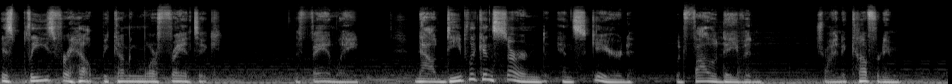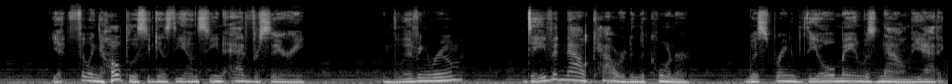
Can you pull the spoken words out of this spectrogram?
his pleas for help becoming more frantic. The family, now deeply concerned and scared, would follow David, trying to comfort him, yet feeling hopeless against the unseen adversary. In the living room, David now cowered in the corner, whispering that the old man was now in the attic.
